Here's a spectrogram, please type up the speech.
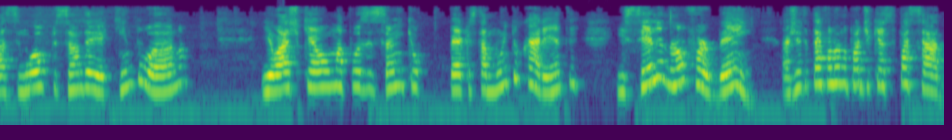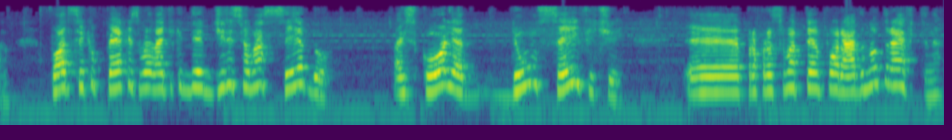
assinou a opção de quinto ano, e eu acho que é uma posição em que o Packers está muito carente e se ele não for bem, a gente até falou no podcast passado, pode ser que o Packers vai ter que de- direcionar cedo a escolha de um safety para a próxima temporada no draft, né?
